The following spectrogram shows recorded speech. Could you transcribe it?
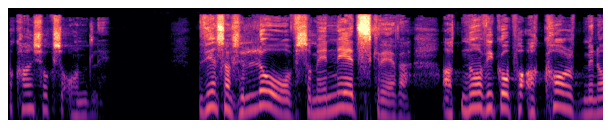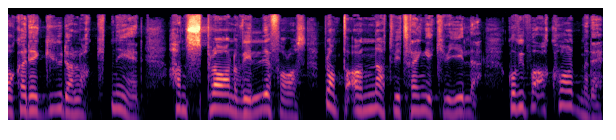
Og kanskje også åndelig. Det er en slags lov som er nedskrevet. At når vi går på akkord med noe av det Gud har lagt ned, hans plan og vilje for oss, bl.a. at vi trenger hvile, går vi på akkord med det,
